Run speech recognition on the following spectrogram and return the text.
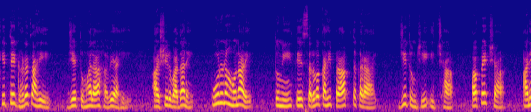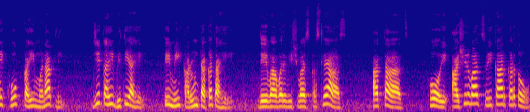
की ते घडत आहे जे तुम्हाला हवे आहे. आशीर्वादाने पूर्ण होणारे तुम्ही ते सर्व काही प्राप्त कराल जी तुमची इच्छा अपेक्षा आणि खूप काही मनातली जी काही भीती आहे ती मी काढून टाकत आहे. देवावर विश्वास असल्यास आत्ताच होय आशीर्वाद स्वीकार करतो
